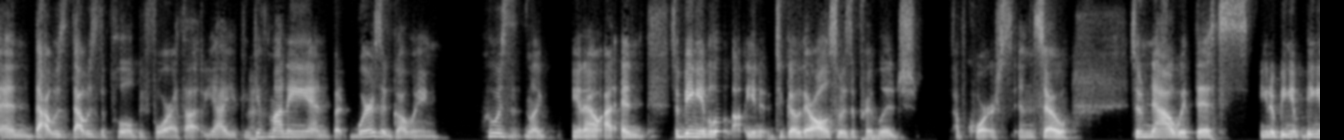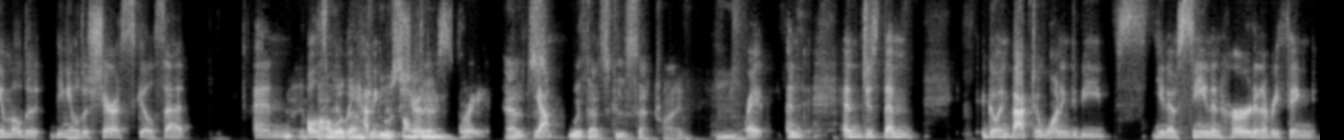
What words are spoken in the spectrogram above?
and that was that was the pull before. I thought, yeah, you can give money, and but where's it going? Who is like, you know, and so being able, you know, to go there also is a privilege, of course. And so so now with this, you know, being being able to being able to share a skill set and Empower ultimately having to, to share their story. else yeah. with that skill set right? Mm. right. And and just them going back to wanting to be you know seen and heard and everything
